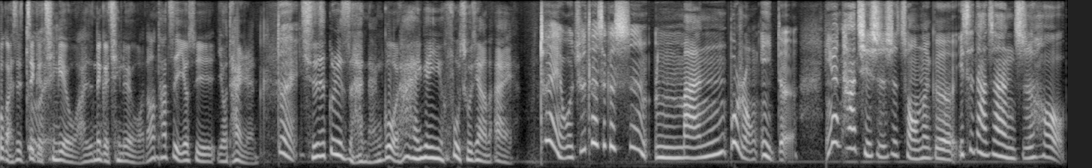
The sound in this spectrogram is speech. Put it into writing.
不管是这个侵略我还是那个侵略我，然后他自己又是犹太人，对，其实日子很难过，他还愿意付出这样的爱。对，我觉得这个是嗯蛮不容易的，因为他其实是从那个一次大战之后，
